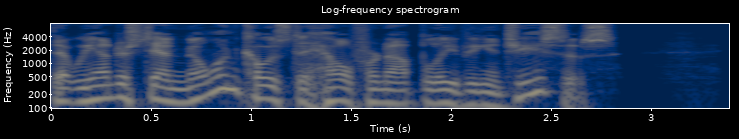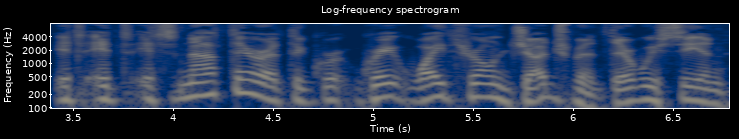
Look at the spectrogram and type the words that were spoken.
that we understand no one goes to hell for not believing in Jesus. It's it's it's not there at the great white throne judgment. There we see in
